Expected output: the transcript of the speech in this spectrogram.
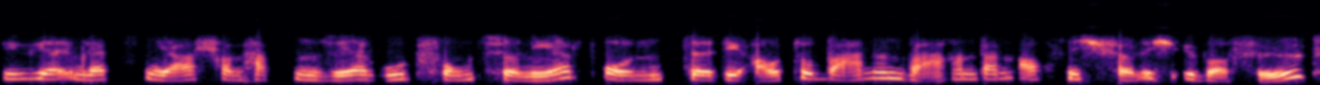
die wir im letzten Jahr schon hatten, sehr gut funktioniert und äh, die Autobahnen waren dann auch nicht völlig überfüllt.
